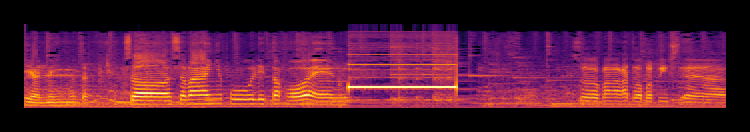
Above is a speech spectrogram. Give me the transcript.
Yun, nahimunta. So, samahan niyo po ulit ako and So, mga katopa peeps, uh,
